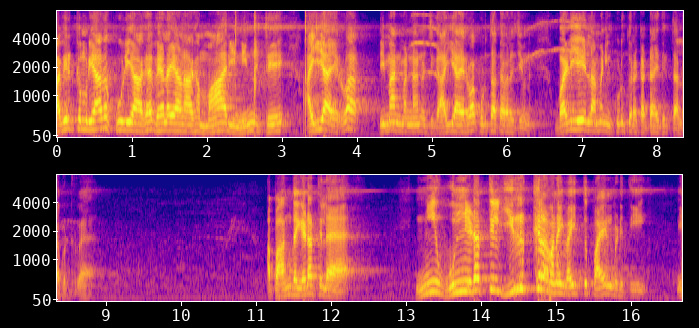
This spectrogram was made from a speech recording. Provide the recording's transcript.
தவிர்க்க முடியாத கூலியாக வேலையாளாக மாறி நின்றுட்டு ஐயாயிரம் ரூபா டிமாண்ட் பண்ணான்னு வச்சுக்க ஐயாயிரம் ரூபா கொடுத்தா தான் வேலை வழியே இல்லாமல் நீ கொடுக்குற கட்டாயத்துக்கு தள்ளப்பட்டுருவ. அப்போ அந்த இடத்துல நீ உன்னிடத்தில் இருக்கிறவனை வைத்து பயன்படுத்தி நீ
